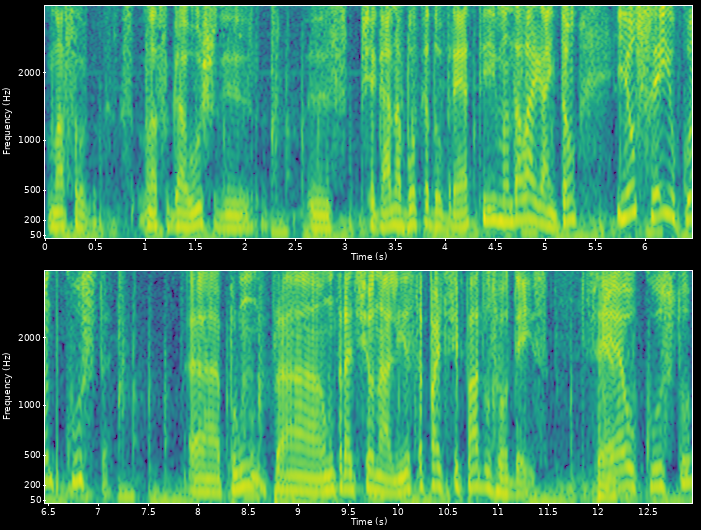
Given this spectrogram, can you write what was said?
nosso, nosso gaúcho, de, de, chegar na boca do brete e mandar largar. Então, e eu sei o quanto custa uh, para um, um tradicionalista participar dos rodeios. Certo. É o custo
